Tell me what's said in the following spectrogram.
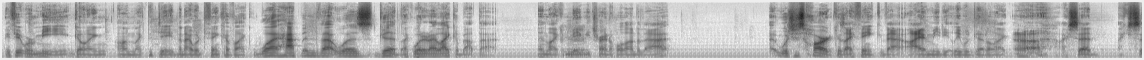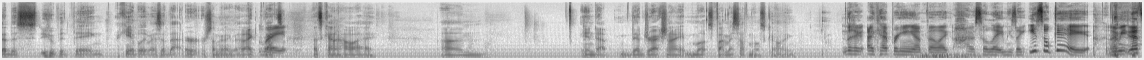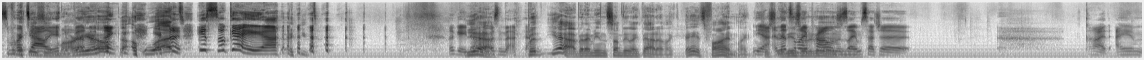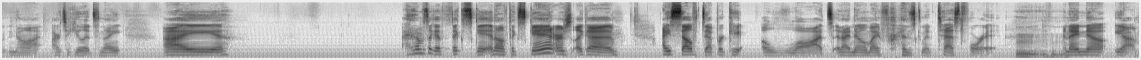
if it were me going on like the date, then I would think of like what happened that was good. Like what did I like about that? And like maybe trying to hold on to that. Uh, Which is hard because I think that I immediately would go to like, Ugh, I said I said this stupid thing. I can't believe I said that or, or something like that. I, that's, Right. That's kind of how I um end up the direction I most find myself most going. like I kept bringing up the like oh, I was so late, and he's like, "It's okay." I mean, that's more Italian. Mario? like, What? it's okay. Yeah. okay, no, yeah, it wasn't that. Bad. but yeah, but I mean something like that. I'm like, hey, it's fine. Like, yeah, just- and it that's my problem is, is I'm such a. God, I am not articulate tonight. I. I don't know if it's like a thick skin. I don't know, thick skin or like a. I self-deprecate a lot, and I know my friend's gonna test for it. Mhm. And I know, yeah.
